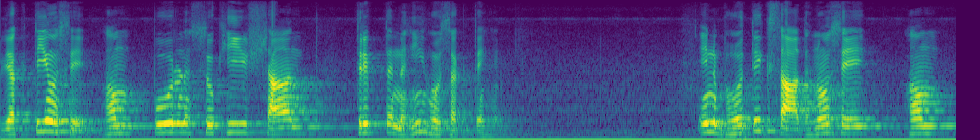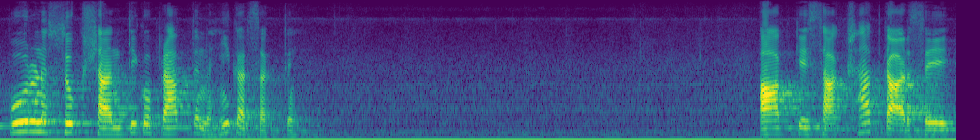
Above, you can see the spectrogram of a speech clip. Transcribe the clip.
व्यक्तियों से हम पूर्ण सुखी, शांत, तृप्त नहीं हो सकते हैं। इन भौतिक साधनों से हम पूर्ण सुख, शांति को प्राप्त नहीं कर सकते हैं। आपके साक्षात्कार से,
